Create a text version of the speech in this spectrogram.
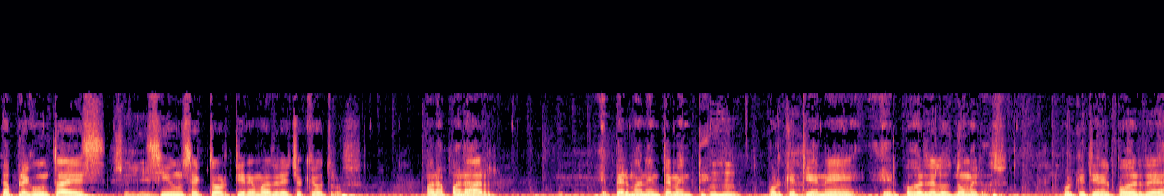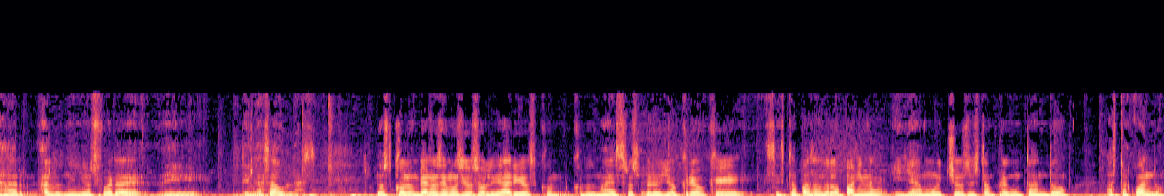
La pregunta es Sí. si un sector tiene más derecho que otros para parar eh, permanentemente, porque tiene el poder de los números, porque tiene el poder de dejar a los niños fuera de, de- de las aulas. Los colombianos hemos sido solidarios con, con los maestros, pero yo creo que se está pasando la página y ya muchos se están preguntando hasta cuándo.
